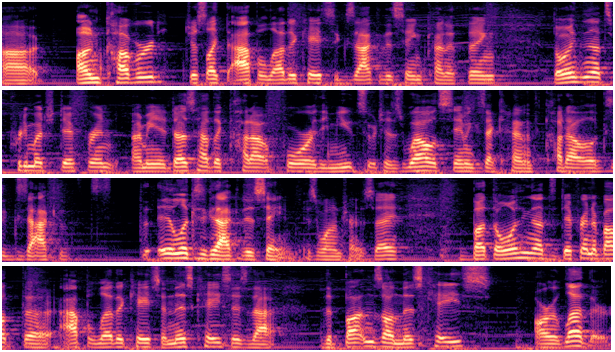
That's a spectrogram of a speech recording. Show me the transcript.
uh, uncovered, just like the Apple leather case, exactly the same kind of thing. The only thing that's pretty much different, I mean, it does have the cutout for the mute switch as well. It's same exact kind of cutout, looks exactly it looks exactly the same is what I'm trying to say. But the only thing that's different about the Apple leather case in this case is that the buttons on this case are leather,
